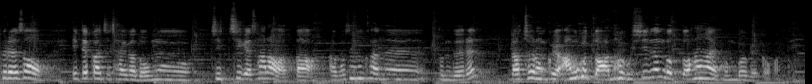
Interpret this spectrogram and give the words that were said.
그래서 이때까지 자기가 너무 지치게 살아왔다라고 생각하는 분들은 나처럼 그냥 아무것도 안 하고 쉬는 것도 하나의 방법일 것 같아.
